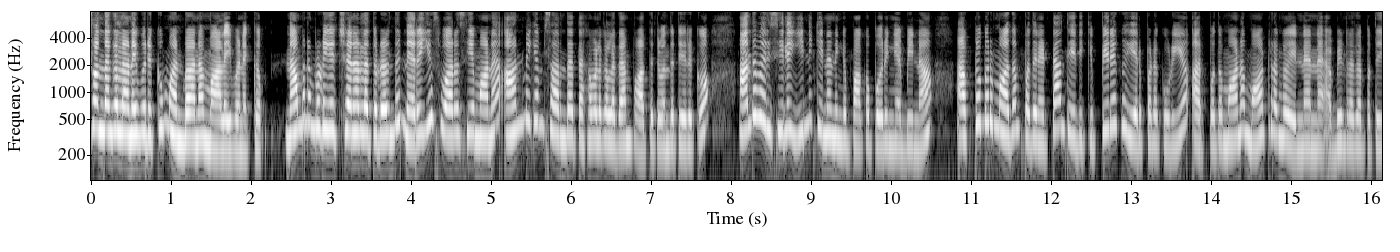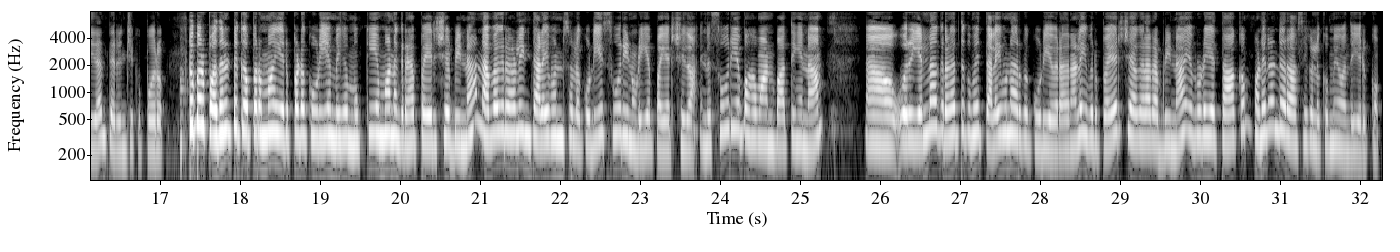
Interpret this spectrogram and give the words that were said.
சொந்தங்கள் அனைவருக்கும் அன்பான மாலை வணக்கம். நாம் நம்மளுடைய சேனலில் தொடர்ந்து நிறைய சுவாரஸ்யமான ஆன்மீகம் சார்ந்த தகவல்களை தான் பார்த்துட்டு வந்துட்டு இருக்கோம். அந்த வரிசையில் இன்னைக்கு என்ன நீங்கள் பார்க்க போகிறீங்க அப்படின்னா அக்டோபர் மாதம் பதினெட்டாம் தேதிக்கு பிறகு ஏற்படக்கூடிய அற்புதமான மாற்றங்கள் என்னென்ன அப்படின்றத பற்றி தான் தெரிஞ்சுக்க போகிறோம் அக்டோபர் பதினெட்டுக்கு அப்புறமா ஏற்படக்கூடிய மிக முக்கியமான கிரக பயிற்சி அப்படின்னா நவகிரகங்களின் தலைவன் சொல்லக்கூடிய சூரியனுடைய பயிற்சி தான். இந்த சூரிய பகவான் பார்த்தீங்கன்னா ஒரு எல்லா கிரகத்துக்குமே தலைவனாக இருக்கக்கூடியவர். அதனால் இவர் பயிற்சி ஆகிறார் அப்படின்னா இவருடைய தாக்கம் பன்னிரெண்டு ராசிகளுக்குமே வந்து இருக்கும்.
